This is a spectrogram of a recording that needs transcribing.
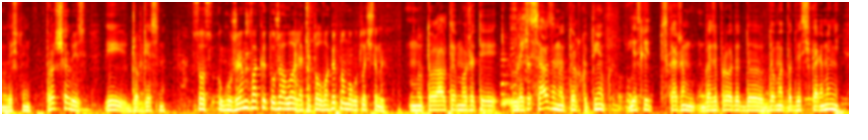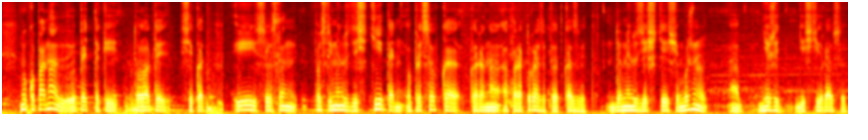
листень. Проще лист и джогесна. Сос гужем вакыт ужало, яке тол вакыт но могут лещины. Ну, то алте может и лечь сазано, только ты, если, скажем, газопроводы до дома по 200 карамани, ну, копана, опять-таки, то алте секат. И, собственно, после минус 10, там, опрессовка аппаратура отказывает. До минус 10 еще можно, а ниже 10 градусов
